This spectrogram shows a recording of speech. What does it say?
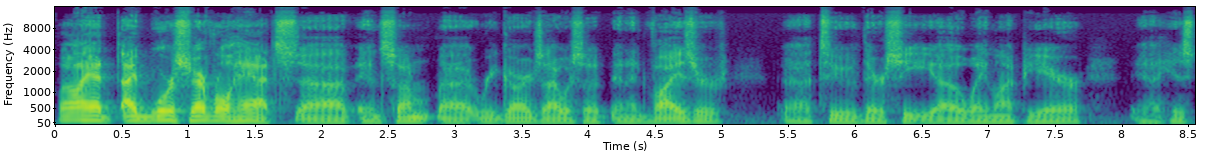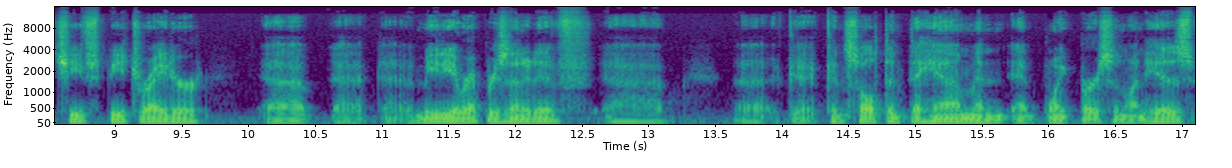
Well, I had I wore several hats. Uh, in some uh, regards, I was a, an advisor uh, to their CEO Wayne LaPierre, uh, his chief speechwriter, media representative consultant to him and, and, point person on his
